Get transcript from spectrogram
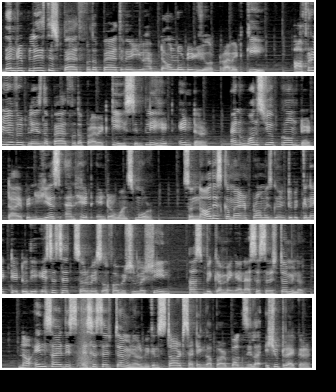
then replace this path for the path where you have downloaded your private key. After you have replaced the path for the private key, simply hit enter and once you are prompted, type in yes and hit enter once more. So now this command prompt is going to be connected to the SSH service of a virtual machine, thus becoming an SSH terminal. Now inside this SSH terminal, we can start setting up our Bugzilla issue tracker,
